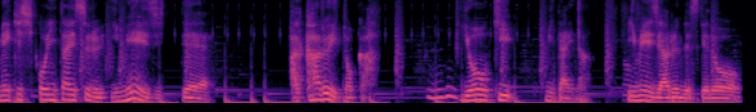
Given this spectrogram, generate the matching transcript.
メキシコに対するイメージって明るいとか陽気みたいなイメージあるんですけど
